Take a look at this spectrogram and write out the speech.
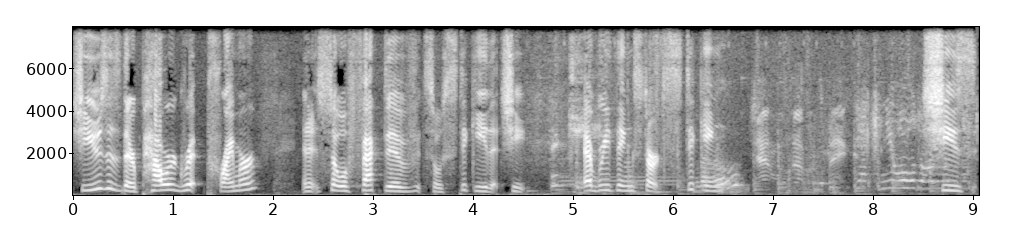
She uses their Power Grip Primer, and it's so effective, it's so sticky that she everything starts sticking. She's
